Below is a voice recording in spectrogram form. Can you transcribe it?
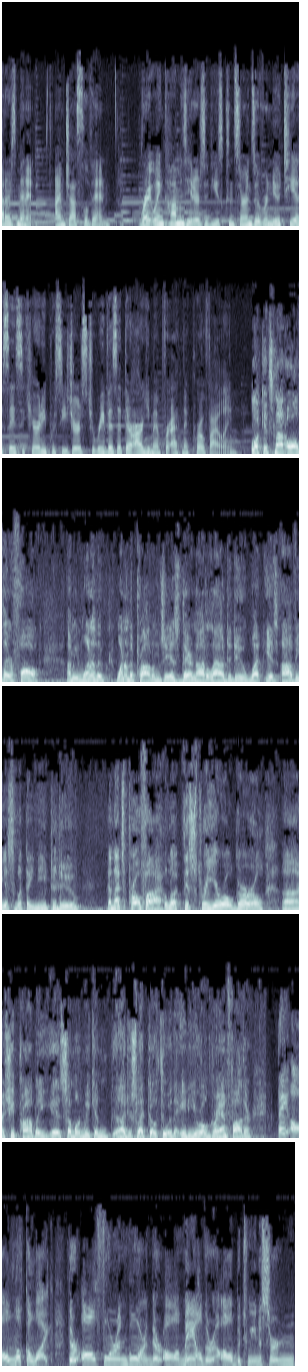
Matters Minute. I'm Jess Levin. Right wing commentators have used concerns over new TSA security procedures to revisit their argument for ethnic profiling. Look, it's not all their fault. I mean, one of the one of the problems is they're not allowed to do what is obvious, what they need to do, and that's profile. Look, this three-year-old girl, uh, she probably is someone we can uh, just let go through. The 80-year-old grandfather, they all look alike. They're all foreign born. They're all male. They're all between a certain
